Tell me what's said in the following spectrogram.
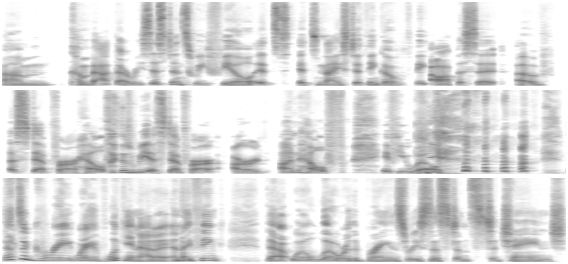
um, combat that resistance we feel, it's it's nice to think of the opposite of a step for our health. it would be a step for our, our unhealth, if you will. That's a great way of looking at it. And I think that will lower the brain's resistance to change.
